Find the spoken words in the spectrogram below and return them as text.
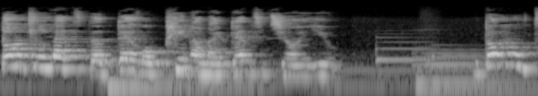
Don't let the devil pin an identity on you. Don't.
